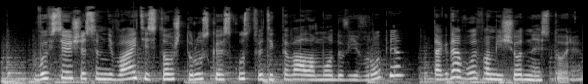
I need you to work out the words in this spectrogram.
Вы все еще сомневаетесь в том, что русское искусство диктовало моду в Европе? Тогда вот вам еще одна история.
